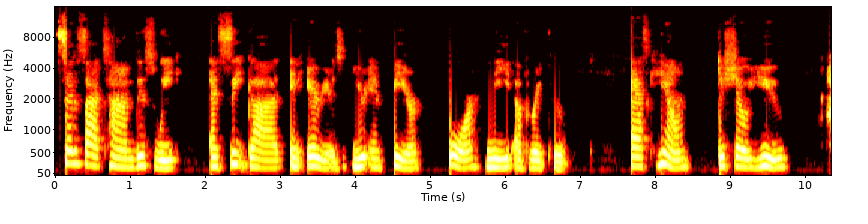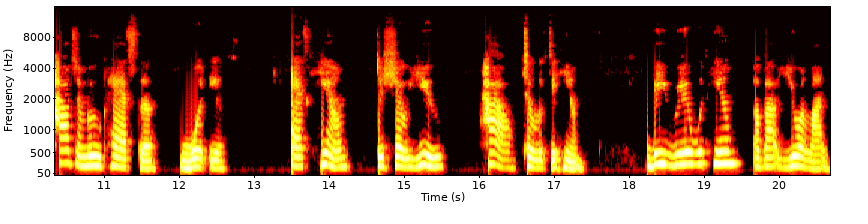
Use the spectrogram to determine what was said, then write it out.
Set aside time this week and seek God in areas you're in fear or need a breakthrough. Ask Him to show you how to move past the what ifs. Ask Him to show you how to look to Him. Be real with Him about your life.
